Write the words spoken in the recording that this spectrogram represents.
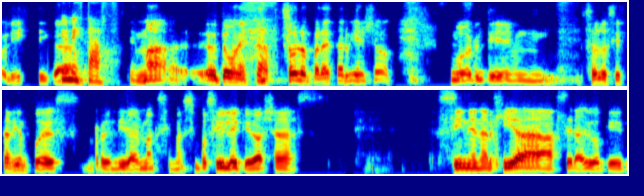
holística. un staff. Más, eh, todo un staff, solo para estar bien yo. Porque mm, solo si estás bien puedes rendir al máximo. Es imposible que vayas eh, sin energía a hacer algo que,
